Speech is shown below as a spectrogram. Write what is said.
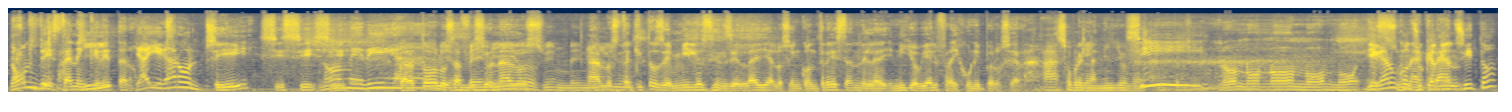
¿Dónde? Aquí están en. Querétaro. Ya llegaron. Sí, sí, sí, No sí. me digas. Para todos los Bienvenidos, aficionados bienvenidos. a los taquitos de Emilios en Celaya, los encontré, están en el anillo vial Fray Junípero Serra. Ah, sobre el anillo. ¿verdad? Sí, no, no, no, no, no. ¿Llegaron con su gran- camioncito?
